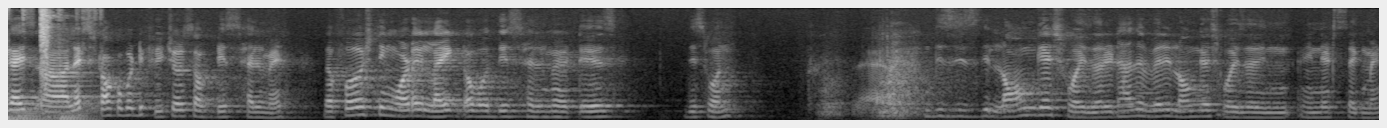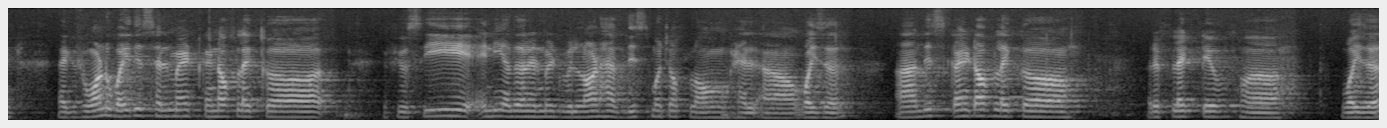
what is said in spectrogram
guys uh, let's talk about the features of this helmet. The first thing what i liked about this helmet is this one. This is the longest visor. It has a very longest visor in in its segment. Like if you want to buy this helmet kind of like uh, if you see any other helmet will not have this much of long uh, visor. And this kind of like uh, reflective uh, visor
